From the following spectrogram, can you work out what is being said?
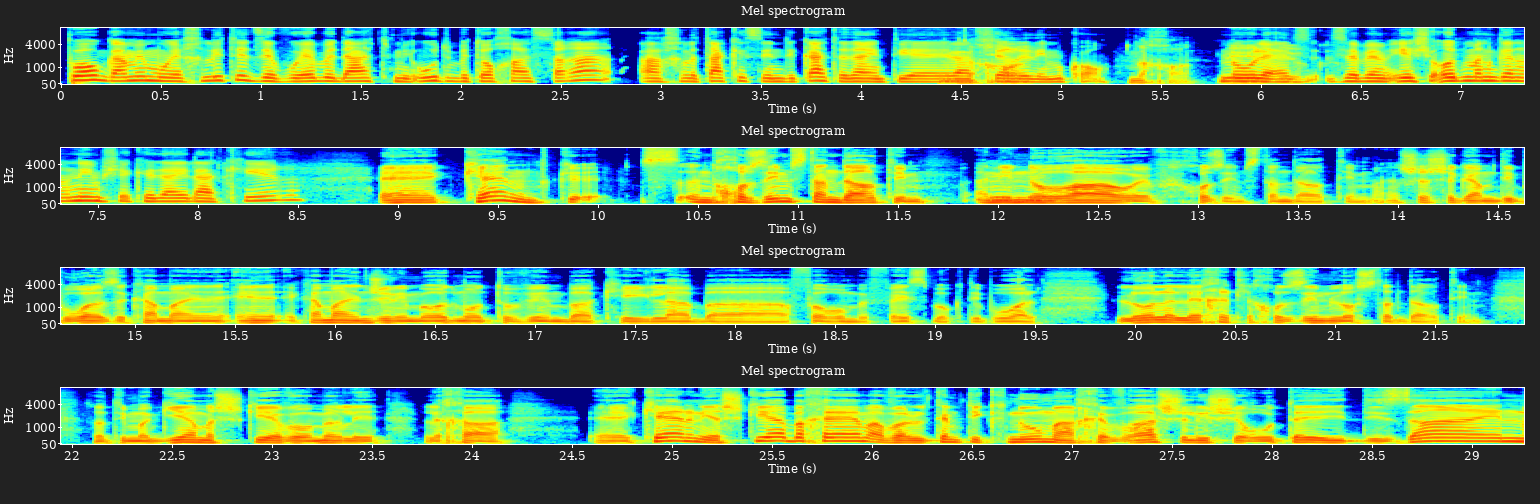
פה גם אם הוא יחליט את זה והוא יהיה בדעת מיעוט בתוך העשרה, ההחלטה כסינדיקט עדיין תהיה לאפשר נכון. לי למכור. נכון. מעולה. אז זה, יש עוד מנגנונים שכדאי להכיר? אה, כן, ס- חוזים סטנדרטיים. אני מהמם. נורא אוהב חוזים סטנדרטיים. אני חושב שגם דיברו על זה כמה, אה, כמה אנג'לים מאוד מאוד טובים בקהילה בפורום בפייסבוק. דיברו על לא ללכת לחוזים לא סטנדרטיים. זאת אומרת, אם מגיע משקיע ואומר לי, לך, "אה, כן, אני אשקיע בכם, אבל אתם תקנו מהחברה שלי שירותי דיזיין,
